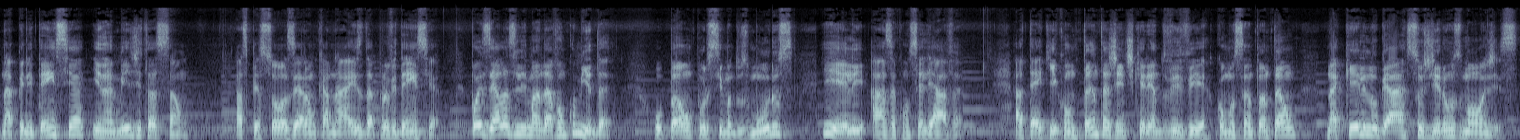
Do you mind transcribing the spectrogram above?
na penitência e na meditação. As pessoas eram canais da providência, pois elas lhe mandavam comida, o pão por cima dos muros, e ele as aconselhava. Até que, com tanta gente querendo viver como Santo Antão, naquele lugar surgiram os monges.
